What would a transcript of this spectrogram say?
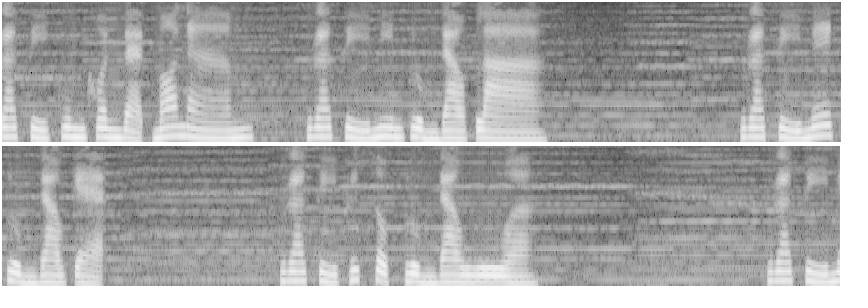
ราศีกุมคนแบกหม้อน้ำ ราศีมีนกลุ่มดาวปลา ราศีเมษกลุ่มดาวแกะ ราศีพฤษภกลุ่มดาววัว ราศีเม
